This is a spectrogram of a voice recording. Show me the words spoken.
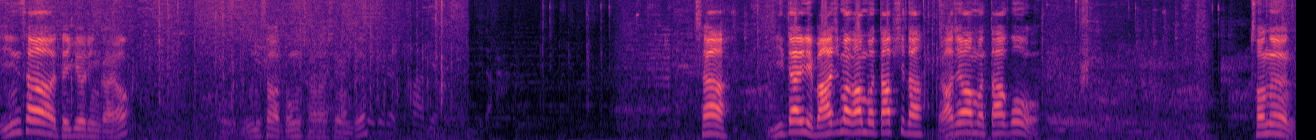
인사 대결인가요? 어, 인사 너무 잘하시는데? 자 니달리 마지막 한번 땁시다 마지막 한번 따고 저는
